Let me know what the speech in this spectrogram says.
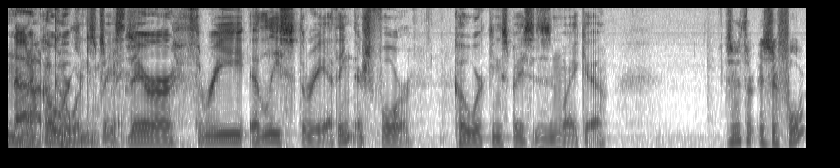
not, a co-working, space. There are three, at least three. I think there's four co-working spaces in Waco. Is there, th- is there four?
